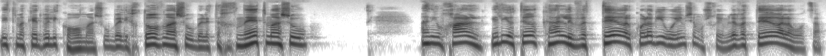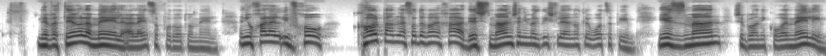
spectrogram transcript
להתמקד בלקרוא משהו, בלכתוב משהו, בלתכנת משהו. אני אוכל, יהיה לי יותר קל לוותר על כל הגירויים שמושכים, לוותר על הוואטסאפ, לוותר על המייל, על האינסוף הודעות במייל. אני אוכל לבחור כל פעם לעשות דבר אחד. יש זמן שאני מקדיש לענות לוואטסאפים, יש זמן שבו אני קורא מיילים,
